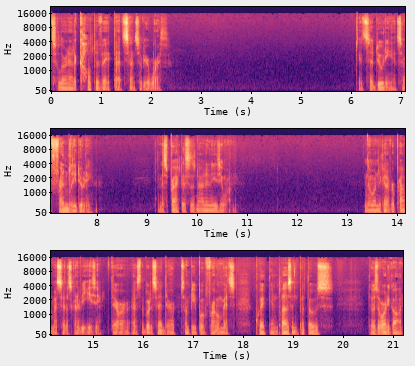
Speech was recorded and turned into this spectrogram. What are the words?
So learn how to cultivate that sense of your worth. It's a duty. It's a friendly duty. And this practice is not an easy one. No one can ever promise that it's going to be easy. There are, as the Buddha said, there are some people for whom it's quick and pleasant, but those those have already gone.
